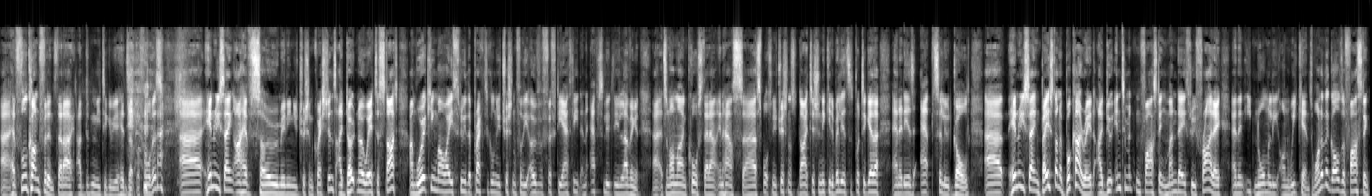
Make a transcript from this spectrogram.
uh, have full confidence that I, I, didn't need to give you a heads up before this. Uh, Henry's saying, I have so many nutrition questions. I don't know where to start. I'm working my way through the practical nutrition for the over 50 athlete and absolutely loving it. Uh, it's an online course that our in house sports nutritionist dietitian Nikki de Villiers has put together, and it is absolute gold. Uh, Henry's saying, based on a book I read, I do intermittent fasting Monday through Friday and then eat normally on weekends. One of the goals of fasting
